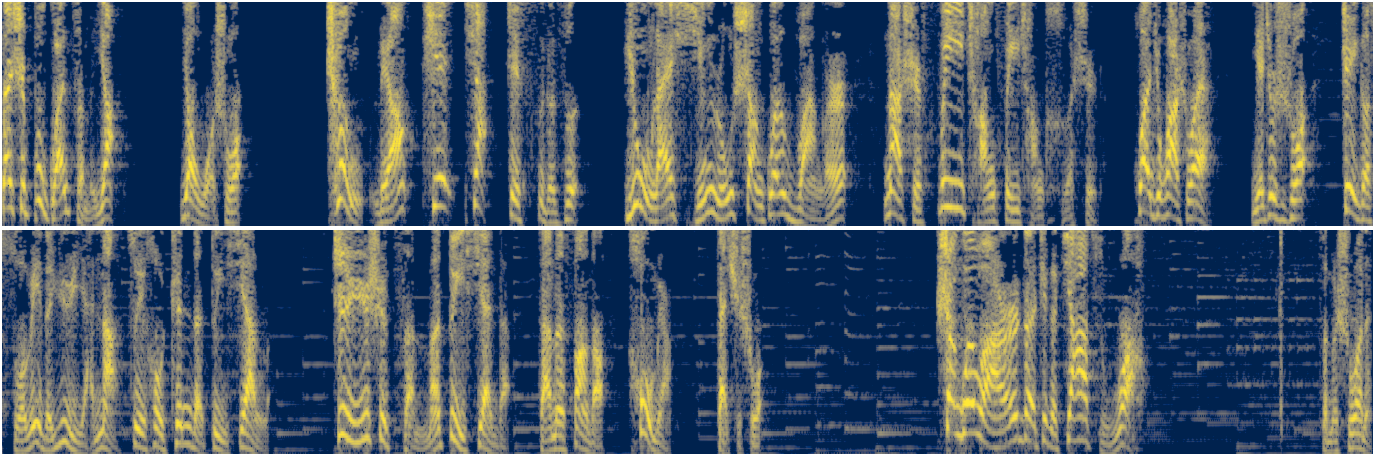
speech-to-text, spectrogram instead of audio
但是不管怎么样，要我说，“称量天下”这四个字，用来形容上官婉儿，那是非常非常合适的。换句话说呀，也就是说，这个所谓的预言呢，最后真的兑现了。至于是怎么兑现的，咱们放到后面再去说。上官婉儿的这个家族啊，怎么说呢？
